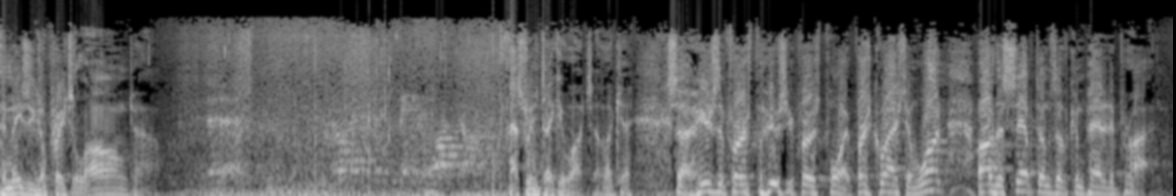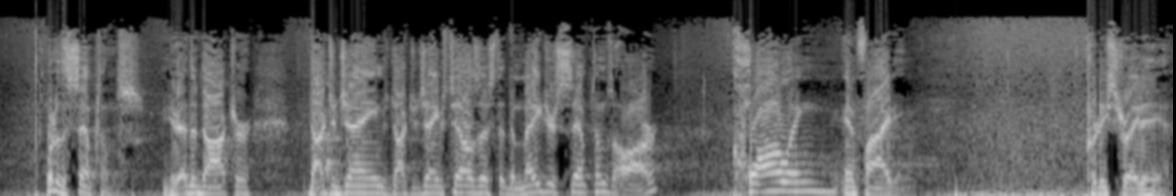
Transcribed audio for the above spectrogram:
It means he's to preach a long time. That's when you take your watch off. Okay. So here's the first. Here's your first point. First question: What are the symptoms of competitive pride? What are the symptoms? You're at the doctor. Dr. James. Dr. James tells us that the major symptoms are quarreling and fighting. Pretty straight ahead.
